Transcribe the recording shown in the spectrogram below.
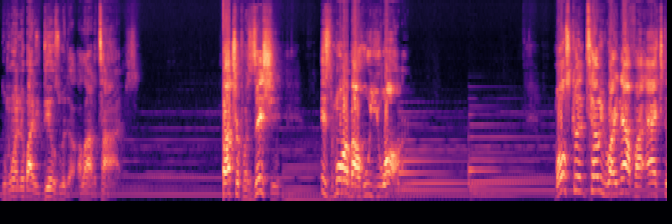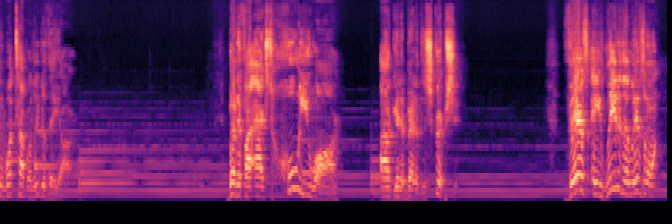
the one nobody deals with a, lot of times. About your position is more about who you are. Most couldn't tell me right now if I asked them what type of leader they are. But if I asked who you are, I'll get a better description. There's a leader that lives on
